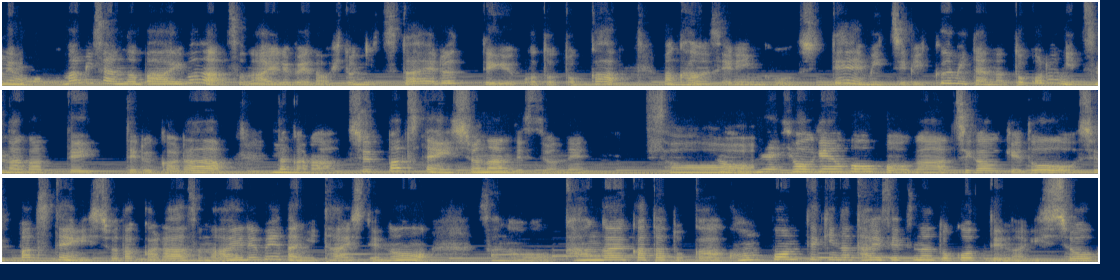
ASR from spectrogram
でもマミさんの場合はそのアイルベーダを人に伝えるっていうこととか、まあ、カウンセリングをして導くみたいなところにつながっていってるからだから出発点一緒なんですよね。そう、ね、表現方法が違うけど出発点一緒だからそのアイルベーダに対してのその考え方とか根本的な大切なとこっていうのは一緒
